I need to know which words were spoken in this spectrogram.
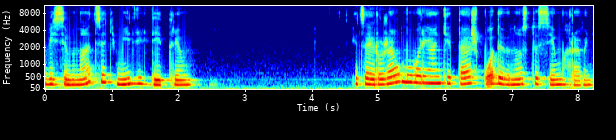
18 мл. І цей рожевому варіанті теж по 97 гривень.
